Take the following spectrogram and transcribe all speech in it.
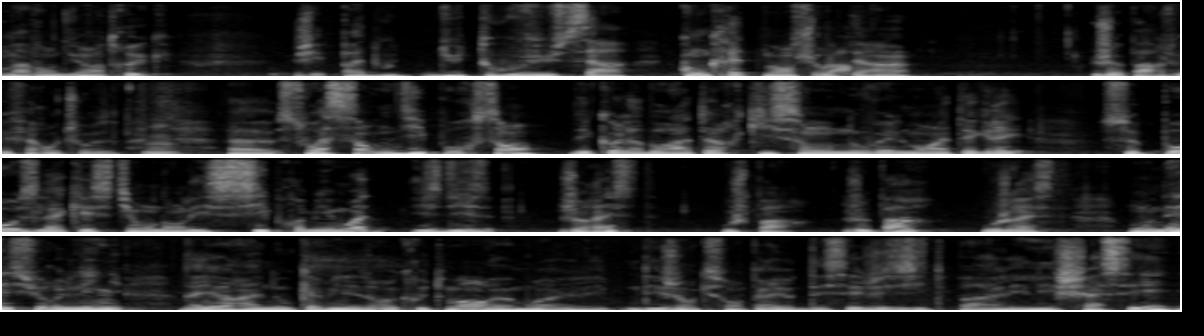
on m'a vendu un truc, j'ai pas du, tout vu ça concrètement sur le terrain. Je pars, je vais faire autre chose. 70% hum. euh, des collaborateurs qui sont nouvellement intégrés se posent la question dans les six premiers mois, ils se disent, je reste ou je pars? Je pars ou je reste on est sur une ligne. D'ailleurs, à nous, cabinet de recrutement, euh, moi, des gens qui sont en période d'essai, j'hésite pas à aller les chasser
